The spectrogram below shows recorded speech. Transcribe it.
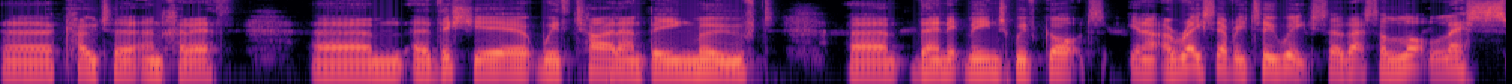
uh, COTA and Jerez. Um, uh, this year, with Thailand being moved, um, then it means we've got you know a race every two weeks. So that's a lot less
